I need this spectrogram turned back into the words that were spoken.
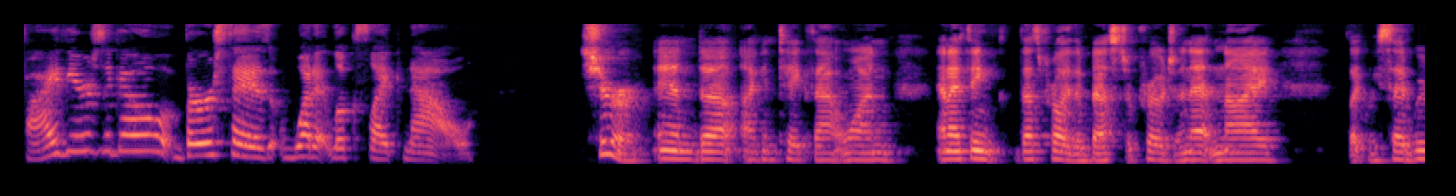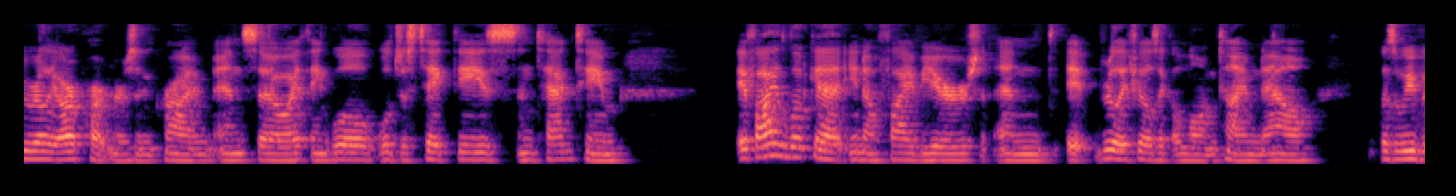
five years ago versus what it looks like now. Sure. And uh, I can take that one. And I think that's probably the best approach. Annette and I like we said, we really are partners in crime. And so I think we'll we'll just take these and tag team. if I look at, you know, five years and it really feels like a long time now because we've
